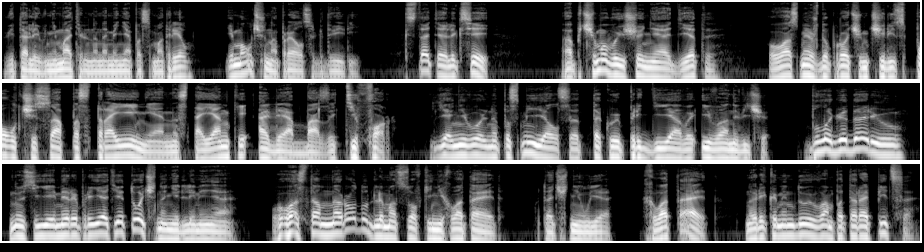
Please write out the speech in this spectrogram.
Виталий внимательно на меня посмотрел и молча направился к двери. «Кстати, Алексей, а почему вы еще не одеты? У вас, между прочим, через полчаса построения на стоянке авиабазы «Тифор». Я невольно посмеялся от такой предъявы Ивановича. «Благодарю, но сие мероприятие точно не для меня. У вас там народу для массовки не хватает?» — уточнил я. «Хватает, но рекомендую вам поторопиться.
